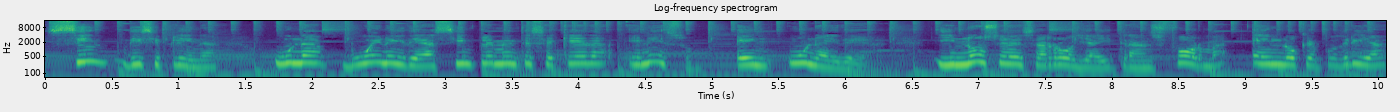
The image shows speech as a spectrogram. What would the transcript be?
Sin disciplina, una buena idea simplemente se queda en eso, en una idea, y no se desarrolla y transforma en lo que podría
